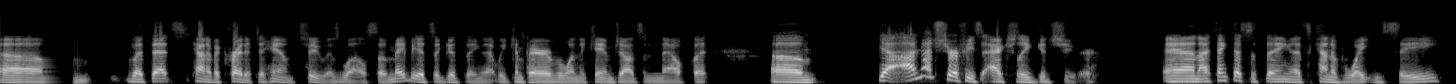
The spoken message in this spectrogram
Um, but that's kind of a credit to him too, as well. So maybe it's a good thing that we compare everyone to Cam Johnson now. But um, yeah, I'm not sure if he's actually a good shooter. And I think that's the thing that's kind of wait and see.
